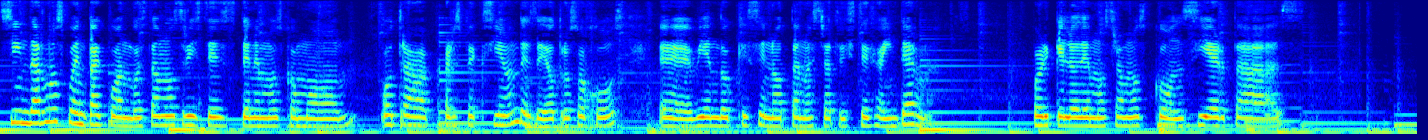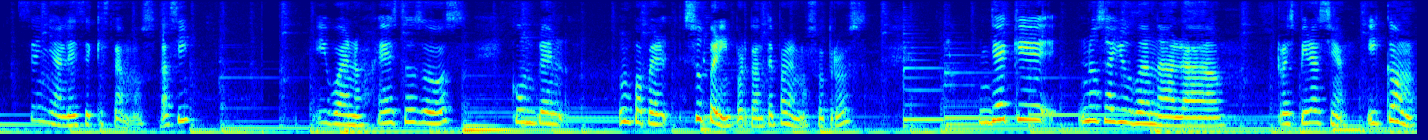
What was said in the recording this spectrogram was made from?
sin darnos cuenta cuando estamos tristes tenemos como otra perspección desde otros ojos eh, viendo que se nota nuestra tristeza interna porque lo demostramos con ciertas señales de que estamos así y bueno estos dos cumplen un papel súper importante para nosotros ya que nos ayudan a la respiración. ¿Y cómo?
